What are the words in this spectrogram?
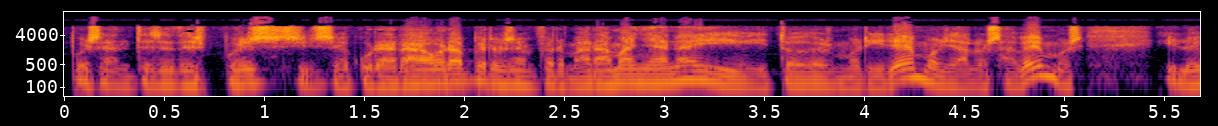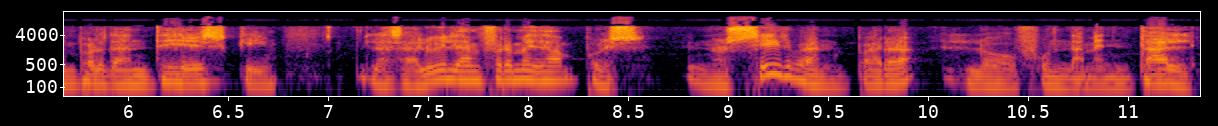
pues antes o después se curará ahora, pero se enfermará mañana y, todos moriremos, ya lo sabemos. Y lo importante es que la salud y la enfermedad, pues nos sirvan para lo fundamental,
